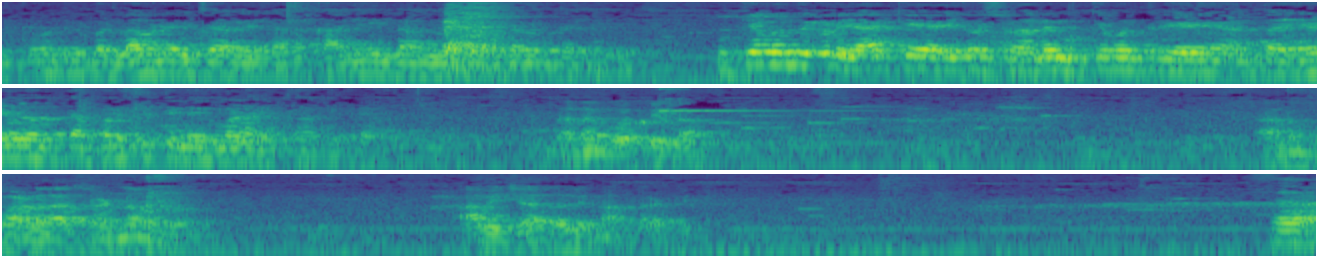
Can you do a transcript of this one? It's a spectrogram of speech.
ಮುಖ್ಯಮಂತ್ರಿ ಬದಲಾವಣೆ ವಿಚಾರ ಇಲ್ಲ, ಖಾಲಿ ಇಲ್ಲ ಅನ್ನೋ ಸಂದರ್ಭದಲ್ಲಿ ಮುಖ್ಯಮಂತ್ರಿಗಳು ಯಾಕೆ ಐದು ವರ್ಷ ನಾನೇ ಮುಖ್ಯಮಂತ್ರಿ ಅಂತ ಹೇಳುವಂತ ಪರಿಸ್ಥಿತಿ ನಿರ್ಮಾಣ ಆಯ್ತು ಹಾಗಿದ್ರೆ? ನನಗೆ ಗೊತ್ತಿಲ್ಲ. ನಾನು ಬಹಳ ಸಣ್ಣವರು ಆ ವಿಚಾರದಲ್ಲಿ ಮಾತಾಡ್ಲಿಕ್ಕೆ ಸರ್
